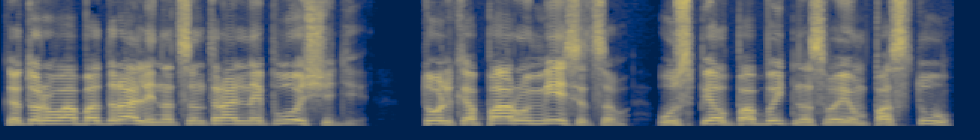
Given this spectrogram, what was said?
которого ободрали на центральной площади, только пару месяцев успел побыть на своем посту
